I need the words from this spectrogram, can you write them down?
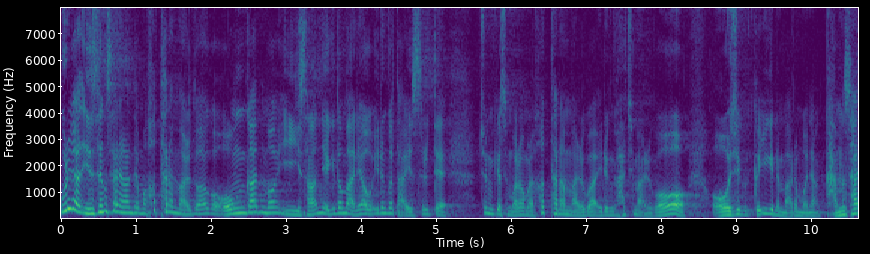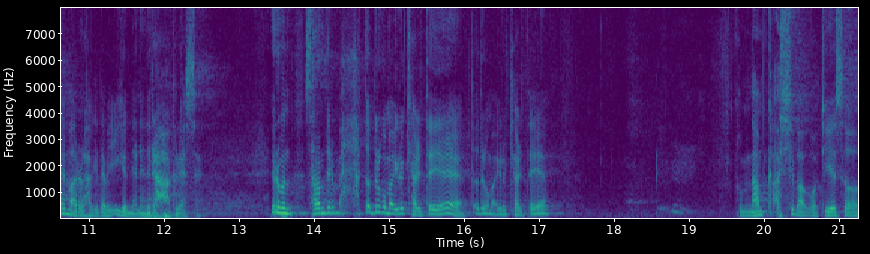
우리가 인생 사령하는데 뭐 허탈한 말도 하고 온갖 뭐 이상한 얘기도 많이 하고 이런 거 다 있을 때 주님께서 뭐라고 말 허탄한 말과 이런 거 하지 말고 오직 그 이기는 말은 뭐냐? 감사의 말을 하게 되면 이겨내느니라 그랬어요. 여러분 사람들이 막 떠들고 막 이렇게 할 때에 떠들고 막 이렇게 할 때에 그럼 남 가십하고 뒤에서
